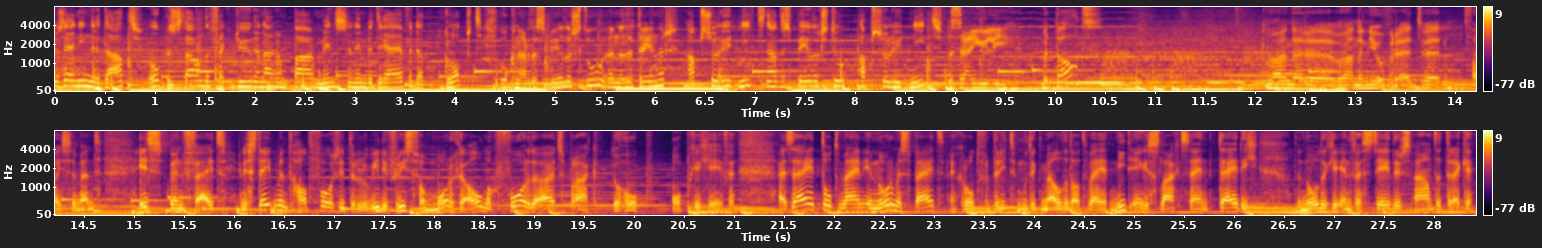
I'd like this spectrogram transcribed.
Er zijn inderdaad openstaande facturen naar een paar mensen en bedrijven, dat klopt. Ook naar de spelers toe en naar de trainer. Absoluut niet naar de spelers toe, absoluut niet. Zijn jullie betaald? We gaan daar, eh, we gaan er niet over uitweiden. Het faillissement is een feit. In een statement had voorzitter Louis de Vries vanmorgen al nog voor de uitspraak de hoop opgegeven. Hij zei, tot mijn enorme spijt en groot verdriet moet ik melden dat wij er niet in geslaagd zijn tijdig de nodige investeerders aan te trekken.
